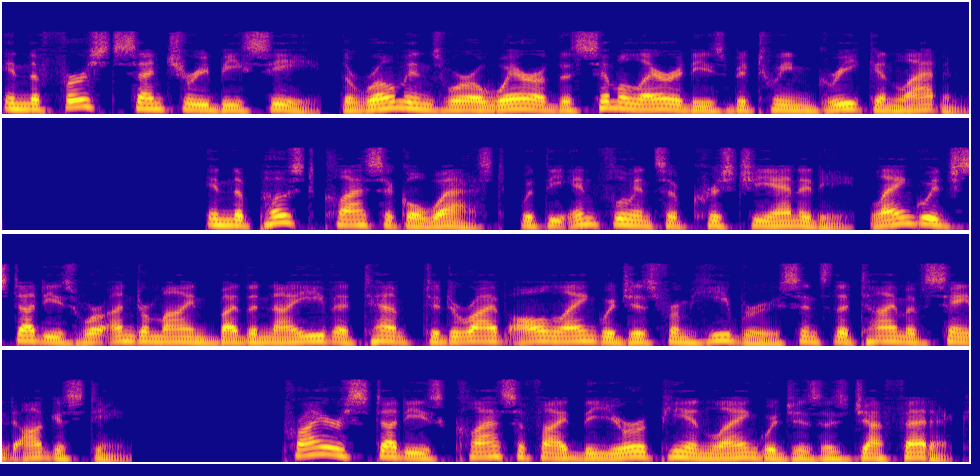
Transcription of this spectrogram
In the 1st century BC, the Romans were aware of the similarities between Greek and Latin. In the post-classical West, with the influence of Christianity, language studies were undermined by the naive attempt to derive all languages from Hebrew since the time of St. Augustine. Prior studies classified the European languages as Japhetic.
